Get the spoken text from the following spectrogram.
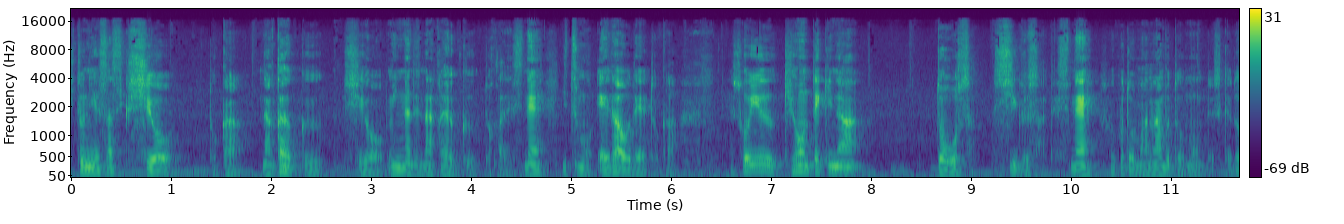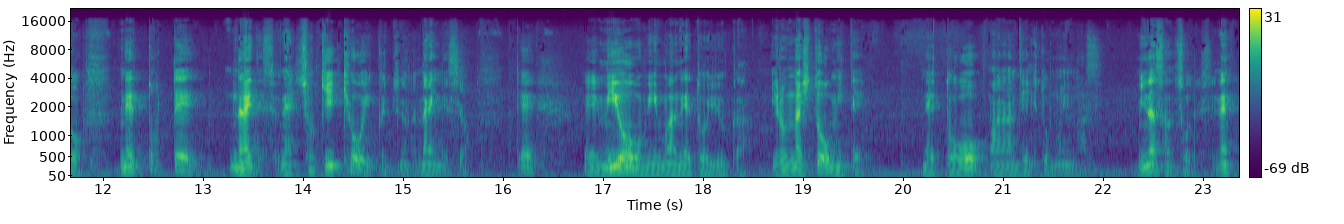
人に優しくしようとか仲良くしようみんなで仲良くとかですねいつも笑顔でとかそういう基本的な動作仕草ですねそういうことを学ぶと思うんですけどネットってないですよね初期教育っていうのがないんですよ。で、えー、見よう見まねというかいろんな人を見てネットを学んでいくと思います。皆さんそうですね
